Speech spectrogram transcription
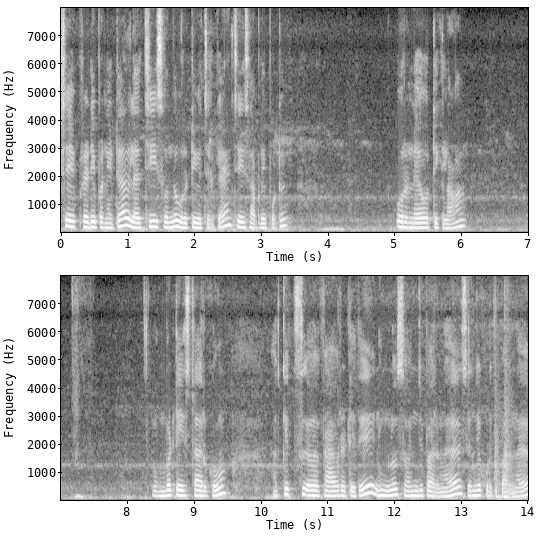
ஷேப் ரெடி பண்ணிவிட்டு அதில் சீஸ் வந்து உருட்டி வச்சுருக்கேன். சீஸ் அப்படியே போட்டு உருண்டையாக ஒட்டிக்கலாம் ரொம்ப டேஸ்ட்டாக இருக்கும். கிட்ஸ் ஃபேவரட் இது. நீங்களும் செஞ்சு பாருங்கள் செஞ்சு கொடுத்து பாருங்கள்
